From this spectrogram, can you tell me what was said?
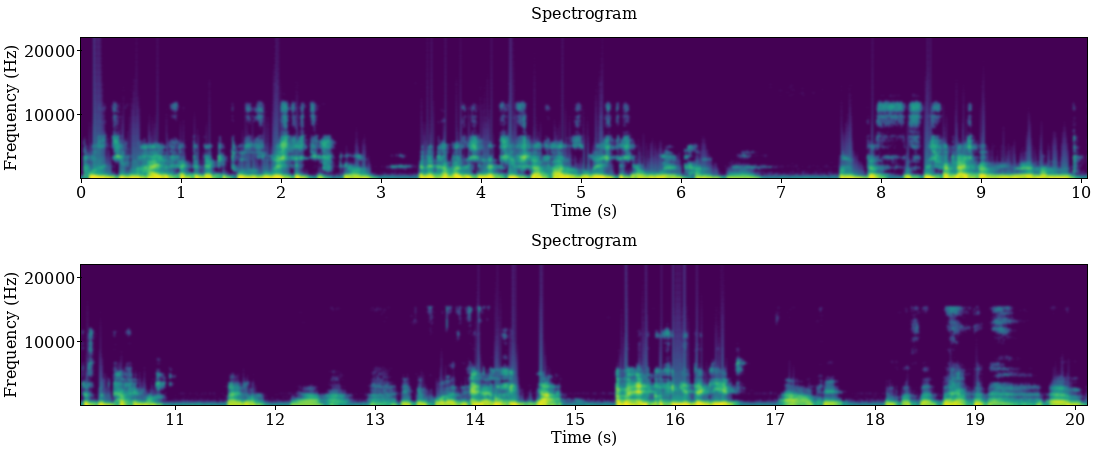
positiven Heileffekte der Ketose so richtig zu spüren, wenn der Körper sich in der Tiefschlafphase so richtig erholen kann. Mhm. Und das ist nicht vergleichbar, wie wenn man das mit Kaffee macht. Leider. Ja, ich bin froh, dass ich. Entkoffinierter, kein... aber entkoffinierter geht. Ah, okay. Interessant. Ja. ähm,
